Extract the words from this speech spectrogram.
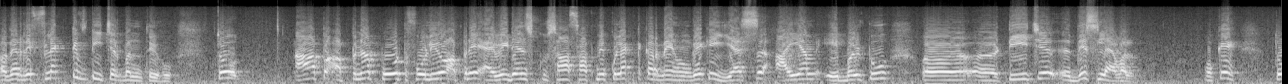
अगर रिफ्लेक्टिव टीचर बनते हो तो आप अपना पोर्टफोलियो अपने एविडेंस को साथ साथ में कलेक्ट करने होंगे कि yes I am able to teach this level okay तो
